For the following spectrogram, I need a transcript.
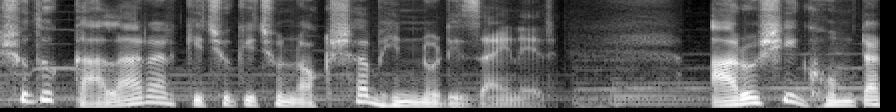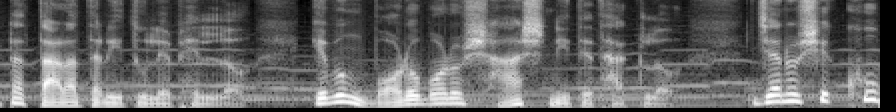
শুধু কালার আর কিছু কিছু নকশা ভিন্ন ডিজাইনের। আরশি ঘোমটাটা তাড়াতাড়ি তুলে ফেলল এবং বড় বড় শ্বাস নিতে থাকল, যেন সে খুব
